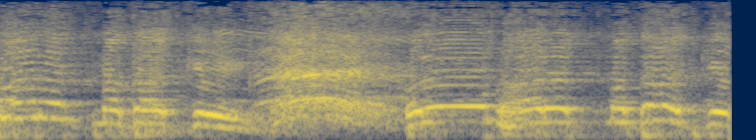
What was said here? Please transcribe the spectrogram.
ಭಾರತ್ ಮತಕ್ಕೆ ಬಲೋ ಭಾರತ್ ಮತಕ್ಕೆ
